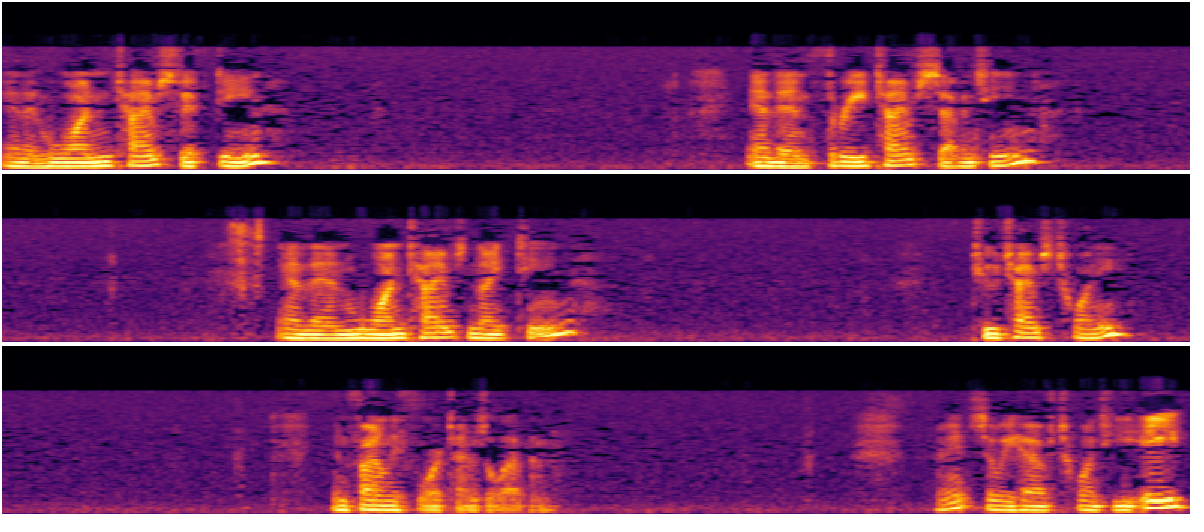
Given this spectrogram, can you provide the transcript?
and then 1 times 15, and then 3 times 17, and then 1 times 19, 2 times 20, and finally 4 times 11. All right, so we have 28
